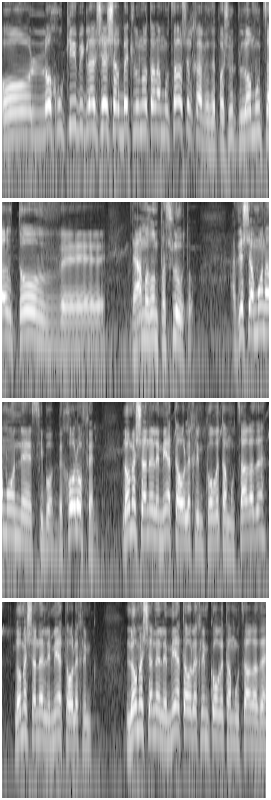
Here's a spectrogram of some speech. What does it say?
או לא חוקי בגלל שיש הרבה תלונות על המוצר שלך וזה פשוט לא מוצר טוב. ואמזון פסלו אותו. אז יש המון המון uh, סיבות. בכל אופן, לא משנה למי אתה הולך למכור את המוצר הזה, לא משנה למי אתה הולך למכור... לא משנה למי אתה הולך למכור את המוצר הזה,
